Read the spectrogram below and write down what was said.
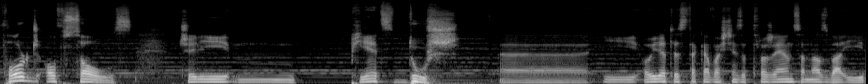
Forge of Souls, czyli mm, piec dusz. E, I o ile to jest taka właśnie zatrważająca nazwa i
